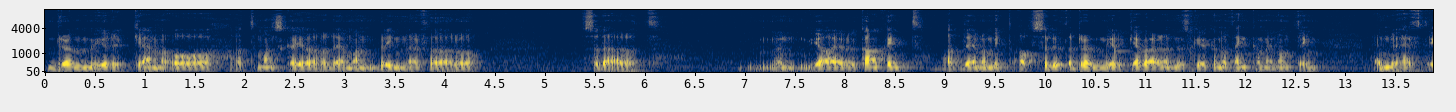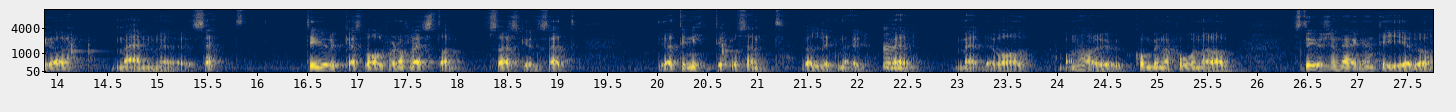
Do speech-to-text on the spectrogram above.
drömyrken och att man ska göra det man brinner för och sådär att men jag är väl kanske inte att det är nog mitt absoluta drömyrke i världen. Nu skulle jag kunna tänka mig någonting ännu häftigare. Men eh, sett till yrkesval för de flesta så jag skulle säga att jag är till 90 procent väldigt nöjd Mm. med, med det valet. Man har ju kombinationer av styr sin egen tid och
